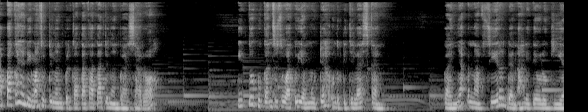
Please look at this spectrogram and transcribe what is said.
Apakah yang dimaksud dengan berkata-kata dengan bahasa roh? Itu bukan sesuatu yang mudah untuk dijelaskan. Banyak penafsir dan ahli teologi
